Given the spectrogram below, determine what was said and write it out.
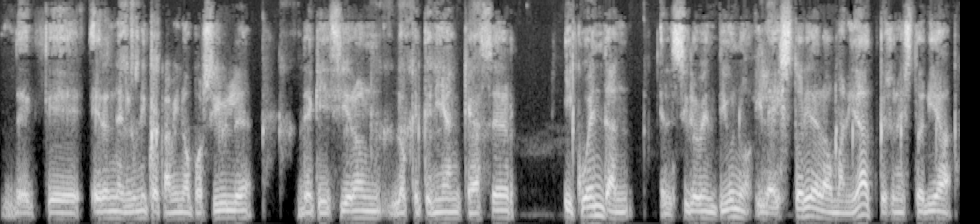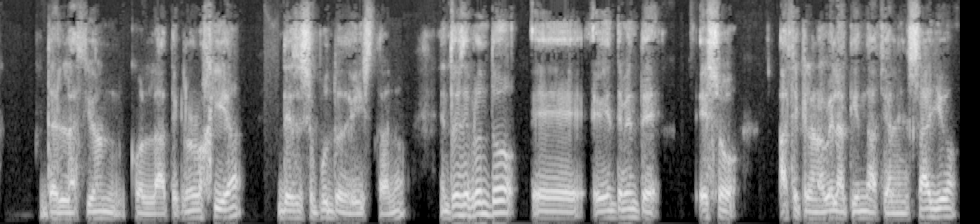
de que eran el único camino posible, de que hicieron lo que tenían que hacer y cuentan el siglo XXI y la historia de la humanidad, que es una historia de relación con la tecnología, desde su punto de vista. ¿no? Entonces, de pronto, eh, evidentemente, eso hace que la novela tienda hacia el ensayo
